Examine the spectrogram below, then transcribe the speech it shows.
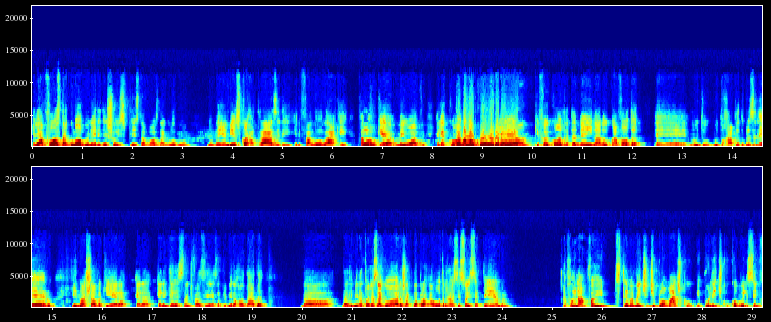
ele é a voz da Globo, né? Ele deixou explícito a voz da Globo no Bem Amigos, corre atrás, ele, ele falou lá que falou o que é meio óbvio, ele é contra, tá uma loucura, é, que foi contra também lá no, com a volta é, muito muito rápida do brasileiro, que não achava que era era era interessante fazer essa primeira rodada da, da eliminatórias agora, já que dá pra, a outra já vai ser só em setembro. Foi lá, foi extremamente diplomático e político, como ele sempre,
